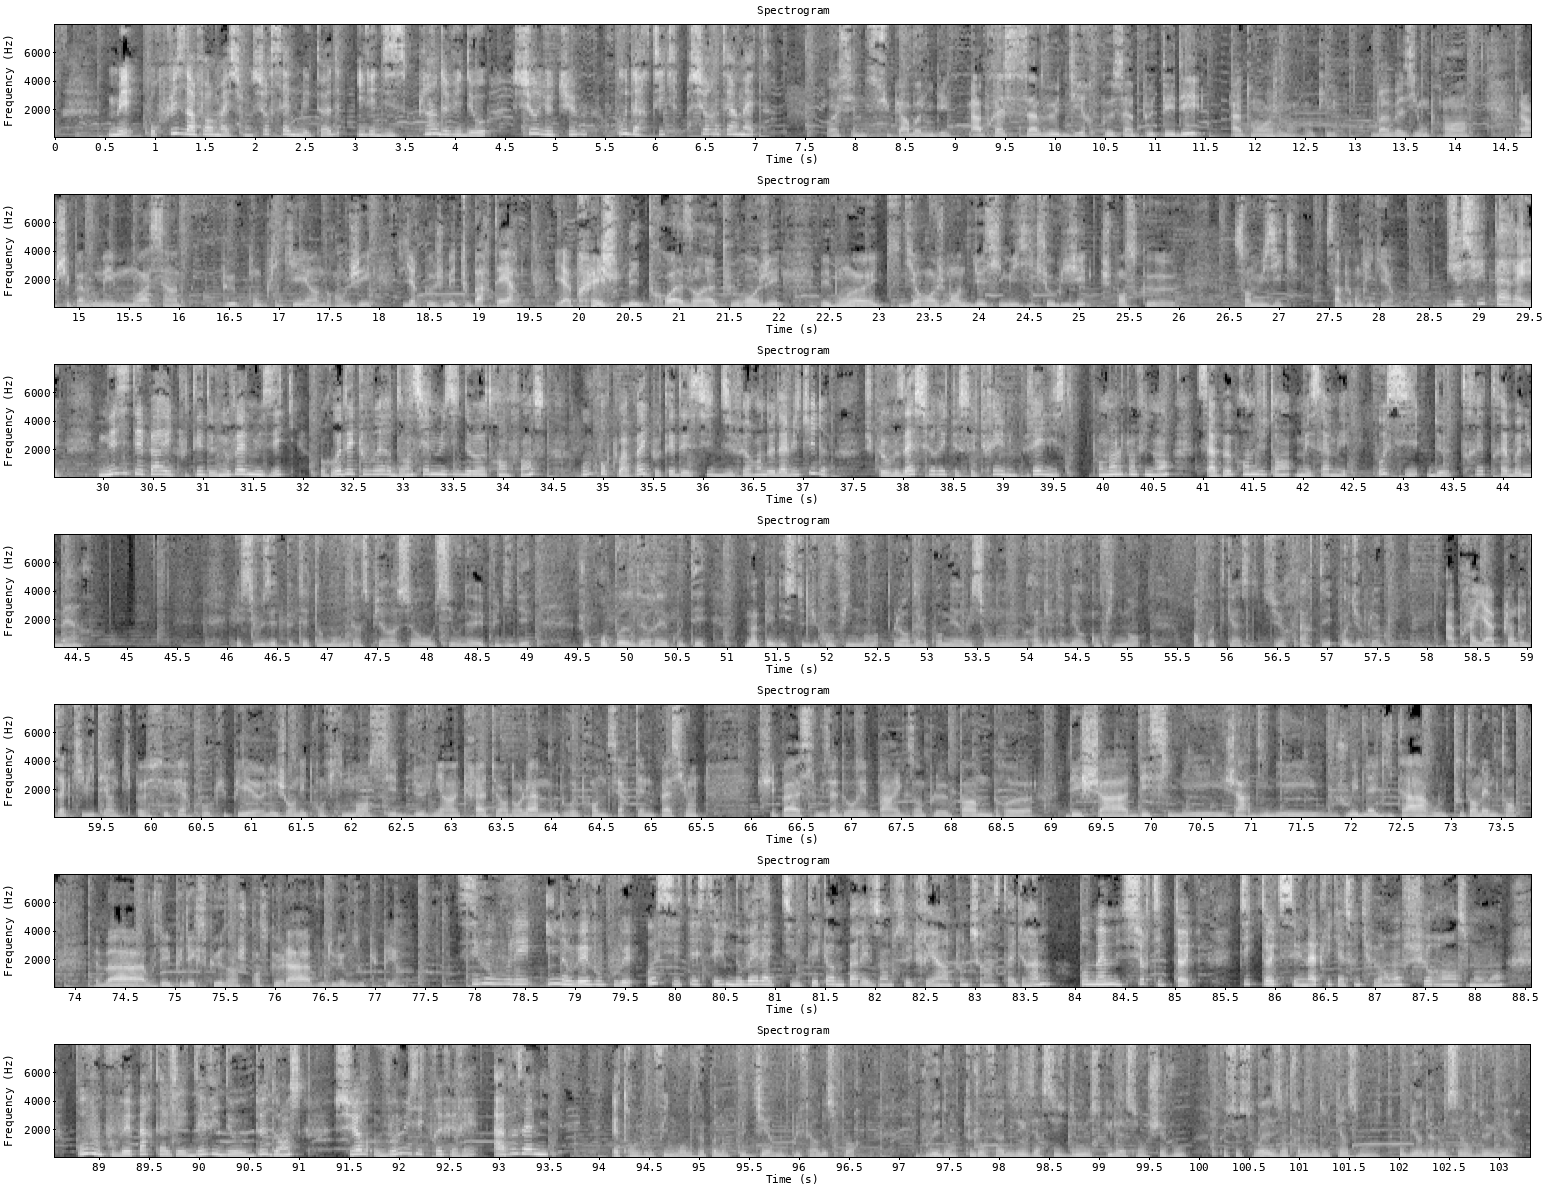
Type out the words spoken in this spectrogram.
Mais pour plus d'informations sur cette méthode, il existe plein de vidéos sur YouTube ou d'articles sur Internet. Ouais, c'est une super bonne idée. Après, ça veut dire que ça peut t'aider à ton rangement. Ok. Bah vas-y, on prend. Hein. Alors je sais pas vous, mais moi c'est un peu compliqué hein, de ranger. C'est-à-dire que je mets tout par terre et après je mets trois ans à tout ranger. Mais bon, euh, qui dit rangement dit aussi musique, c'est obligé. Je pense que sans musique, c'est un peu compliqué. Hein. Je suis pareil. N'hésitez pas à écouter de nouvelles musiques, redécouvrir d'anciennes musiques de votre enfance ou pourquoi pas écouter des sites différents de d'habitude. Je peux vous assurer que se créer une playlist pendant le confinement, ça peut prendre du temps, mais ça met aussi de très très bonne humeur. Et si vous êtes peut-être en manque d'inspiration ou si vous n'avez plus d'idées, je vous propose de réécouter ma playlist du confinement lors de la première émission de Radio 2B en confinement en podcast sur Arte Audioblog. Après, il y a plein d'autres activités hein, qui peuvent se faire pour occuper euh, les journées de confinement. C'est devenir un créateur dans l'âme ou de reprendre certaines passions. Je sais pas si vous adorez par exemple peindre euh, des chats, dessiner, jardiner ou jouer de la guitare ou tout en même temps. Bah, vous avez plus d'excuses. Hein. Je pense que là, vous devez vous occuper. Hein. Si vous voulez innover, vous pouvez aussi tester une nouvelle activité comme par exemple se créer un compte sur Instagram ou même sur TikTok. TikTok, c'est une application qui fait vraiment fureur en ce moment où vous pouvez partager des vidéos de danse sur vos musiques préférées à vos amis. Être en confinement ne veut pas non plus dire ne plus faire de sport. Vous pouvez donc toujours faire des exercices de musculation chez vous, que ce soit des entraînements de 15 minutes ou bien de longues séances de 1 heure.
